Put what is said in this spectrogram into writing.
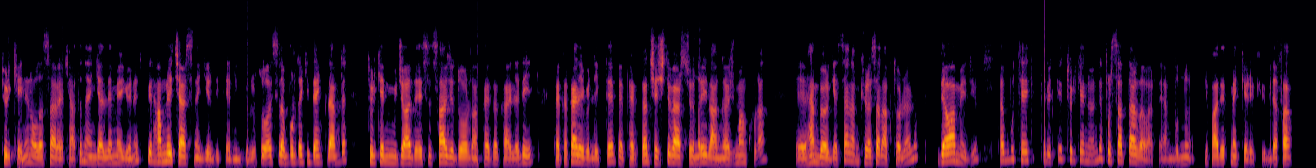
Türkiye'nin olası harekatını engellemeye yönelik bir hamle içerisine girdiklerini görüyoruz. Dolayısıyla buradaki denklemde Türkiye'nin mücadelesi sadece doğrudan PKK ile değil, PKK ile birlikte ve PKK'nın çeşitli versiyonlarıyla angajman kuran e, hem bölgesel hem küresel aktörlerle devam ediyor. Tabii bu tehditle birlikte Türkiye'nin önünde fırsatlar da var. Yani bunu ifade etmek gerekiyor. Bir defa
